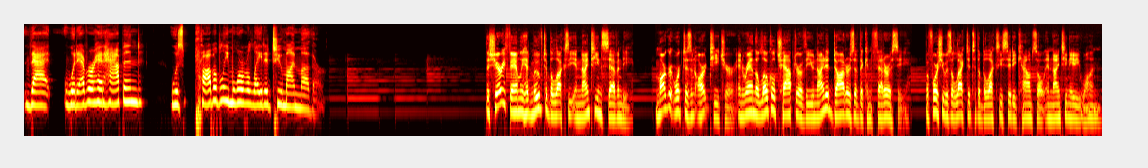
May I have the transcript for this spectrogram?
that whatever had happened was probably more related to my mother. The Sherry family had moved to Biloxi in 1970. Margaret worked as an art teacher and ran the local chapter of the United Daughters of the Confederacy before she was elected to the Biloxi City Council in 1981.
